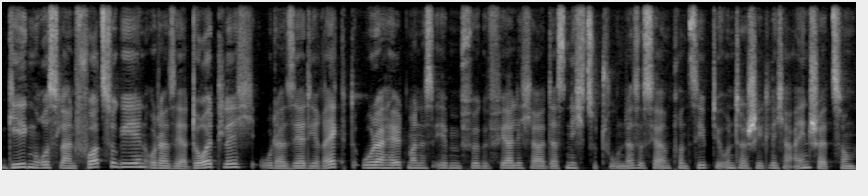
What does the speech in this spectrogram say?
gegen Russland vorzugehen oder sehr deutlich oder sehr direkt oder hält man es eben für gefährlicher, das nicht zu tun? Das ist ja im Prinzip die unterschiedliche Einschätzung.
